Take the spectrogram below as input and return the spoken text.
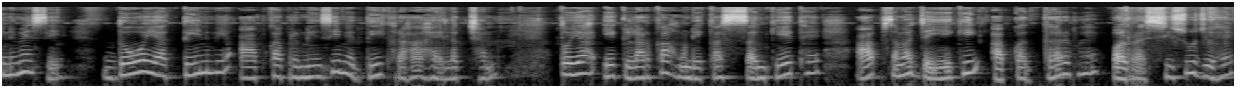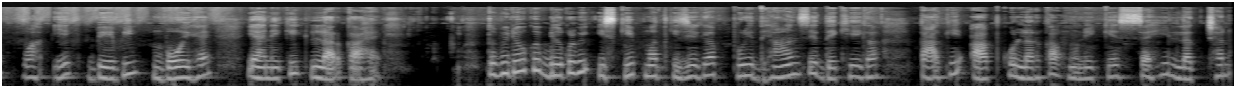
इनमें से दो या तीन भी आपका प्रेगनेंसी में दिख रहा है लक्षण तो यह एक लड़का होने का संकेत है। आप समझ जाइए कि आपका गर्भ में पल रहा शिशु जो है, वह एक बेबी बॉय है, यानी कि लड़का है। तो वीडियो को बिल्कुल भी स्किप मत कीजिएगा, पूरे ध्यान से देखिएगा ताकि आपको लड़का होने के सही लक्षण,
